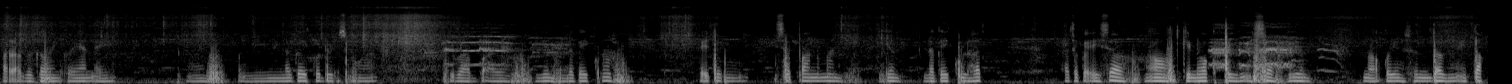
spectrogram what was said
para gagawin ko yan ay uh, lagay ko dun sa mga ibaba ayan yun lagay ko na. Itong isa pa naman yun lagay ko lahat. At saka isa oh, kinuha ko pa yung isa yun. Kinuha ko yung sundang yung itak.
